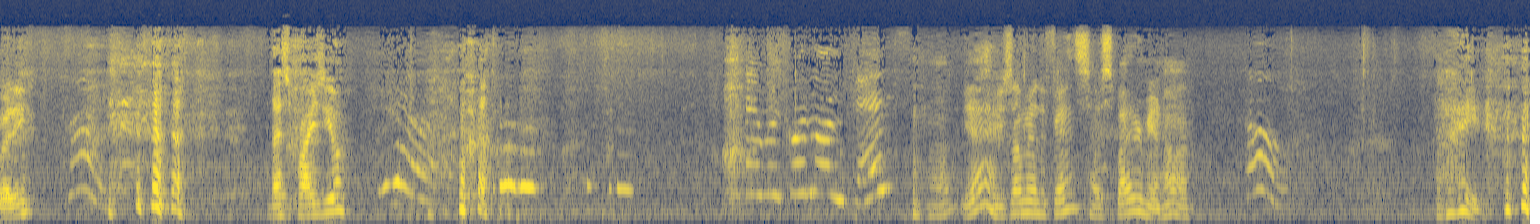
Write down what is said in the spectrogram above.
buddy. Did I surprise you? Yeah. I was going on the fence. Uh-huh. Yeah, you saw me on the fence? I was Spider-Man, huh? Oh, Right. hi.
